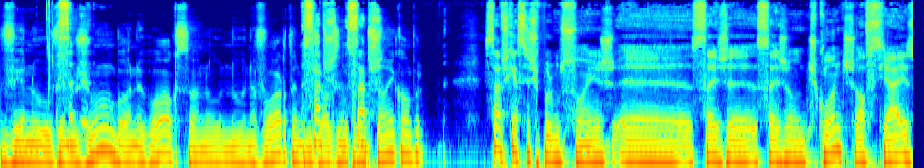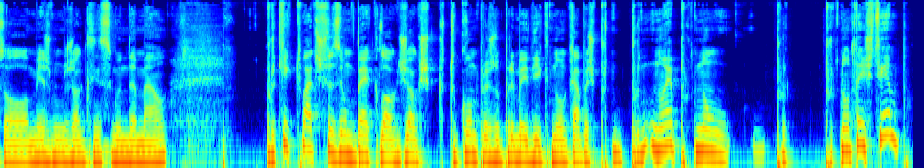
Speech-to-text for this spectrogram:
Vê no, vê no Jumbo, ou na Box, ou no, no na Vorta, nos sabes, jogos em promoção sabes, e compra. Sabes que essas promoções, uh, seja, sejam descontos oficiais ou mesmo jogos em segunda mão, Porquê é que tu há de fazer um backlog de jogos que tu compras no primeiro dia que não acabas? Por, por, não é porque não. Por, porque não tens tempo.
